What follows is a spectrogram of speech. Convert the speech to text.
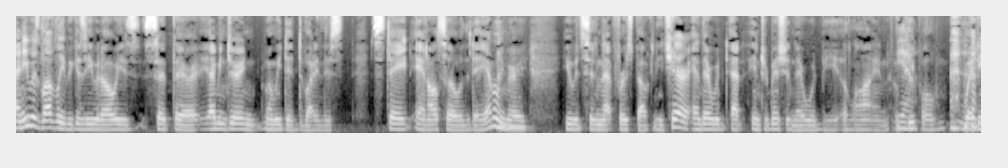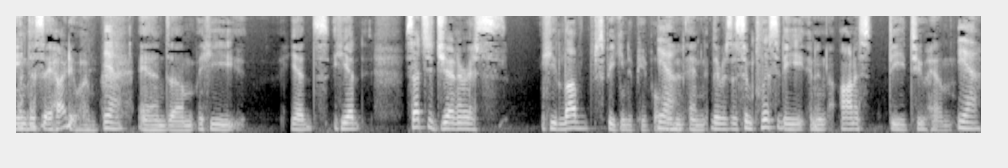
And he was lovely because he would always sit there. I mean, during when we did dividing this state and also the day Emily Mm-hmm. married, he would sit in that first balcony chair, and there would at intermission there would be a line of Yeah. people waiting to say hi to him. Yeah. and um, he he had he had such a generous. He loved speaking to people, Yeah. and, and there was a simplicity and an honesty to him yeah,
